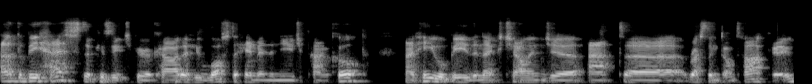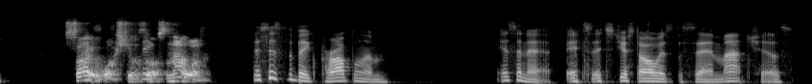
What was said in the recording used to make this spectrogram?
at the behest of Kazuchika Okada, who lost to him in the New Japan Cup, and he will be the next challenger at uh, Wrestling Dontaku. So, what's your thoughts on that one? This is the big problem, isn't it? It's it's just always the same matches.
